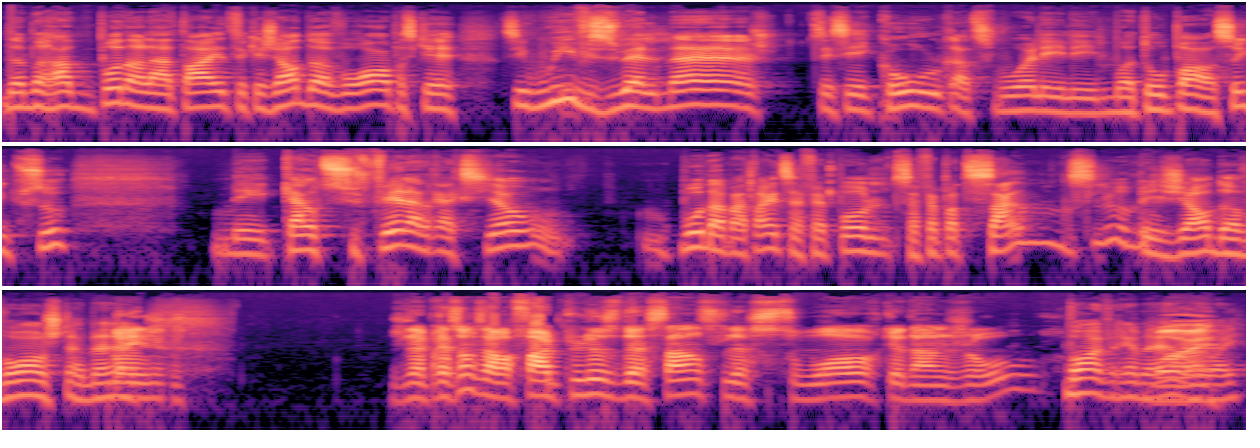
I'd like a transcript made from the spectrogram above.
ne me rentre pas dans la tête. Fait que j'ai hâte de voir, parce que, tu sais, oui, visuellement, c'est cool quand tu vois les, les motos passer et tout ça, mais quand tu fais l'attraction, moi, dans ma tête, ça fait pas, ça fait pas de sens, là, mais j'ai hâte de voir, justement. Ben, j'ai- l'impression que ça va faire plus de sens le soir que dans le jour. ouais, vraiment, Ouais. ouais. ouais.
